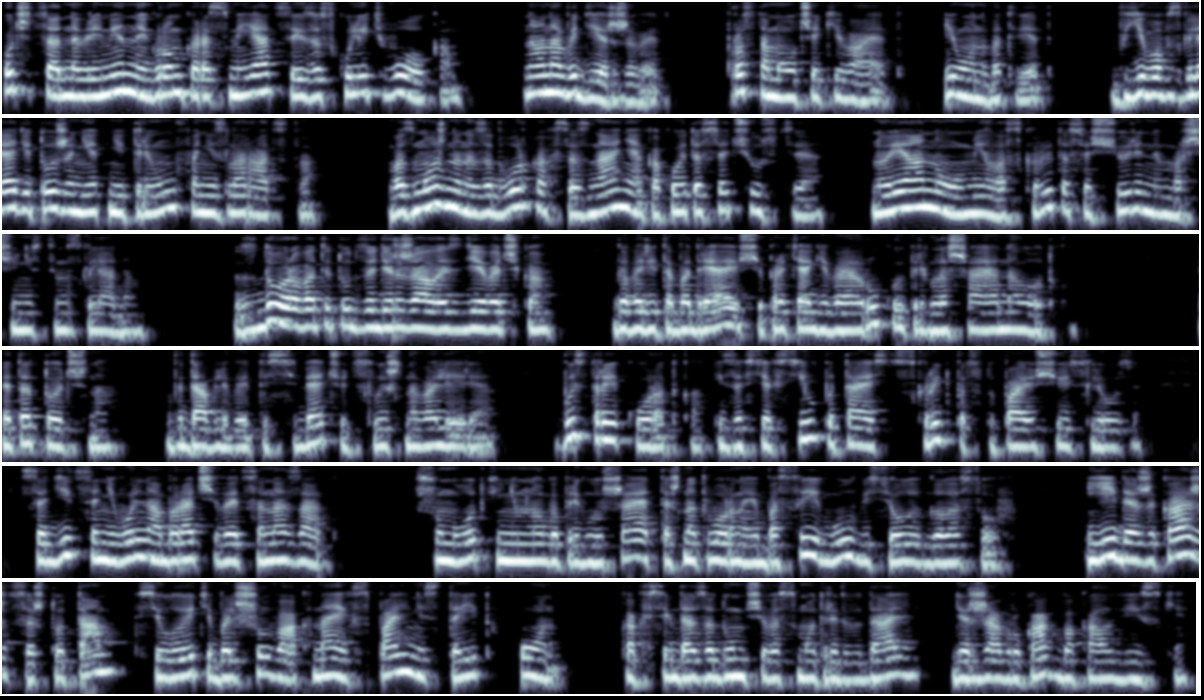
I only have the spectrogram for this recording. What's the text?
Хочется одновременно и громко рассмеяться и заскулить волком, но она выдерживает, просто молча кивает, и он в ответ. В его взгляде тоже нет ни триумфа, ни злорадства. Возможно, на задворках сознания какое-то сочувствие, но и оно умело скрыто сощуренным морщинистым взглядом. «Здорово ты тут задержалась, девочка!» Говорит ободряюще, протягивая руку и приглашая на лодку. Это точно, выдавливает из себя чуть слышно Валерия, быстро и коротко, изо всех сил пытаясь скрыть подступающие слезы. Садится, невольно оборачивается назад. Шум лодки немного приглушает тошнотворные басы и гул веселых голосов. Ей даже кажется, что там, в силуэте большого окна их спальни, стоит он, как всегда задумчиво смотрит вдаль, держа в руках бокал виски.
